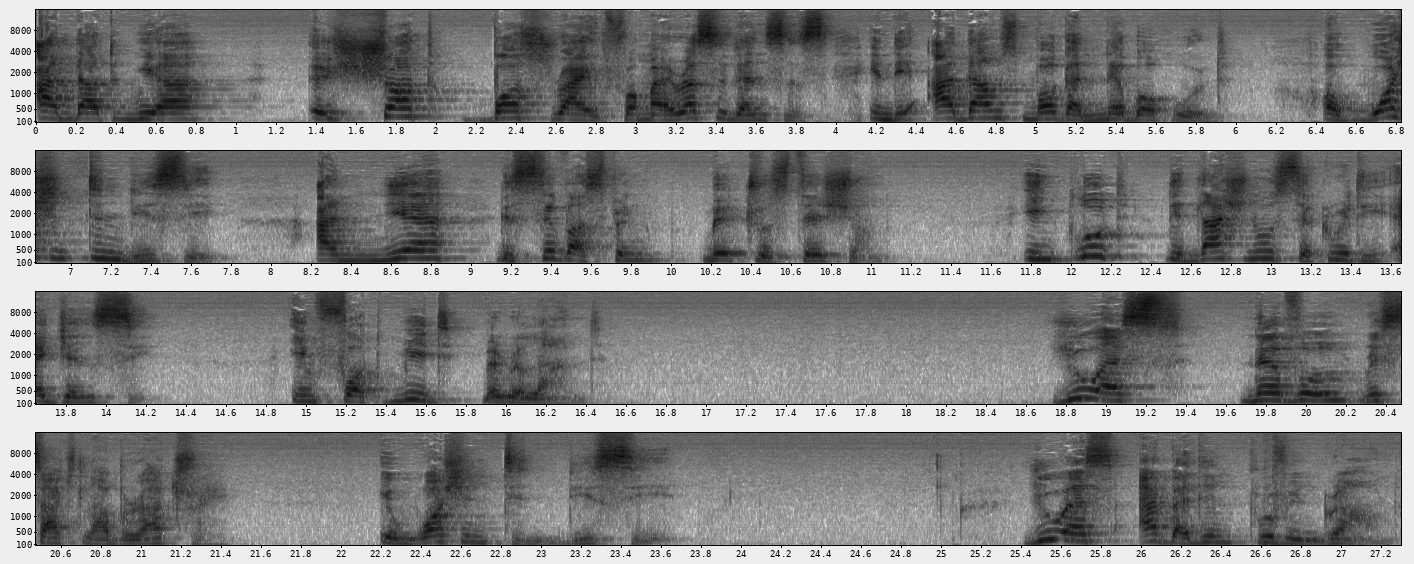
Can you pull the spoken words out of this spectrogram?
and that were a short bus ride from my residences in the Adams Morgan neighborhood of Washington, D.C., and near the Silver Spring Metro Station include the National Security Agency in Fort Meade, Maryland, U.S. Naval Research Laboratory in Washington, D.C., U.S. Aberdeen Proving Ground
